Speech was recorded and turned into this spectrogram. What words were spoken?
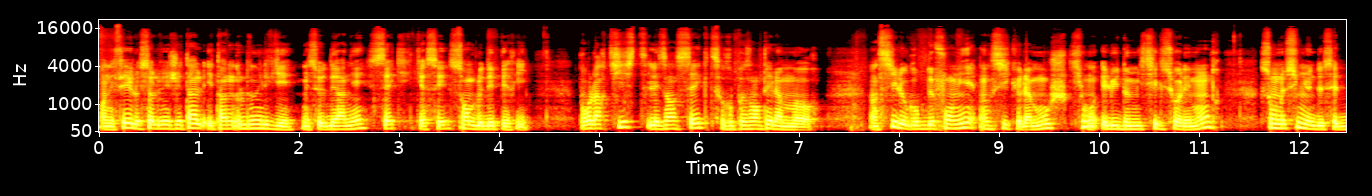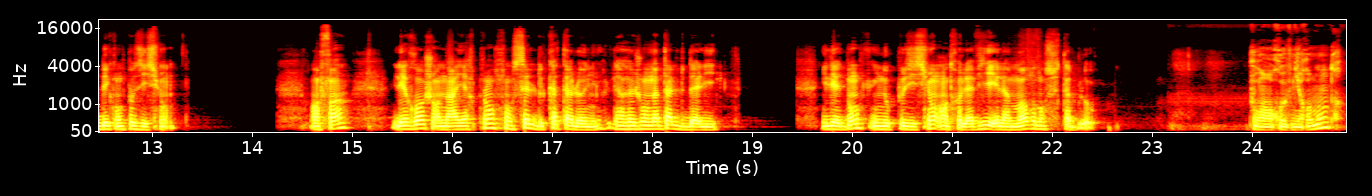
En effet, le sol végétal est un olivier, mais ce dernier, sec, cassé, semble dépéri. Pour l'artiste, les insectes représentaient la mort. Ainsi, le groupe de fourmis ainsi que la mouche qui ont élu domicile sur les montres sont le signe de cette décomposition. Enfin, les roches en arrière-plan sont celles de Catalogne, la région natale de Dali. Il y a donc une opposition entre la vie et la mort dans ce tableau. Pour en revenir aux montres,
